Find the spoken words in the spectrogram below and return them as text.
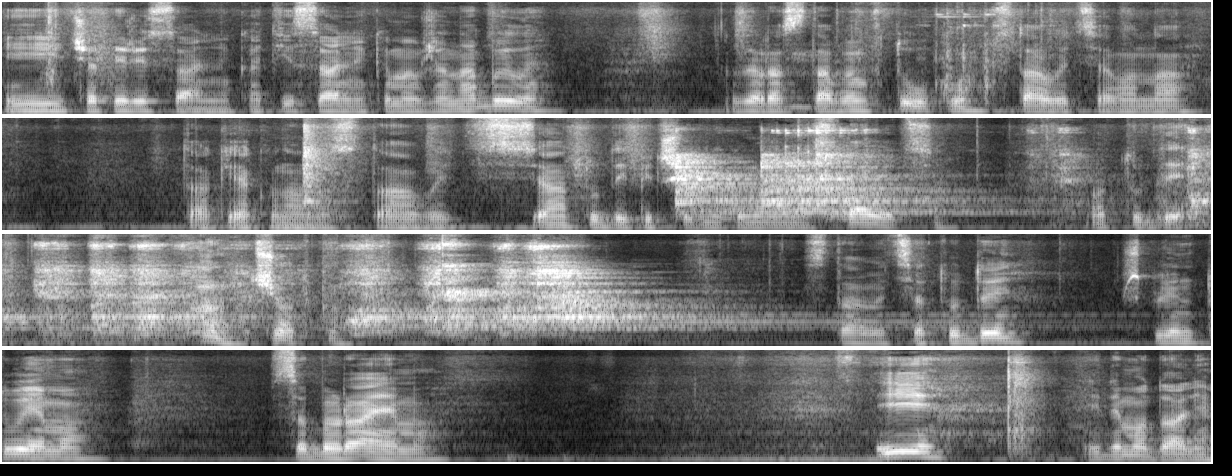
І чотири сальника. Ті сальники ми вже набили. Зараз ставимо втулку. Ставиться вона. Так, як вона ставиться? Туди підшипником вона ставиться. От туди. О, чітко. Ставиться туди, шплінтуємо, собираємо і йдемо далі.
